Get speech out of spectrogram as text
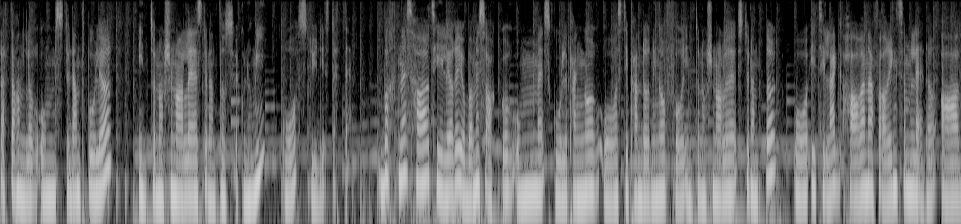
Dette handler om studentboliger, internasjonale studenters økonomi og studiestøtte. Bartnes har tidligere jobba med saker om skolepenger og stipendordninger for internasjonale studenter, og i tillegg har han erfaring som leder av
